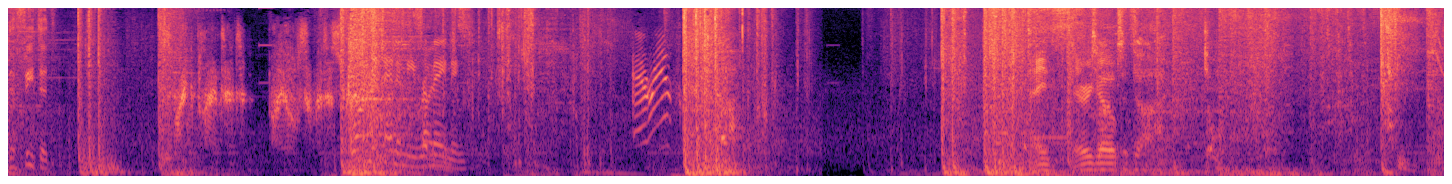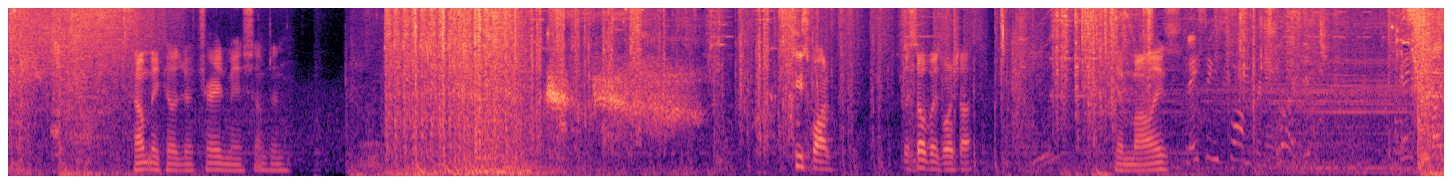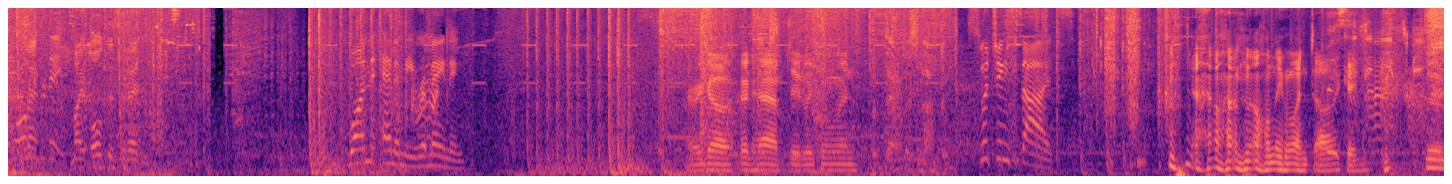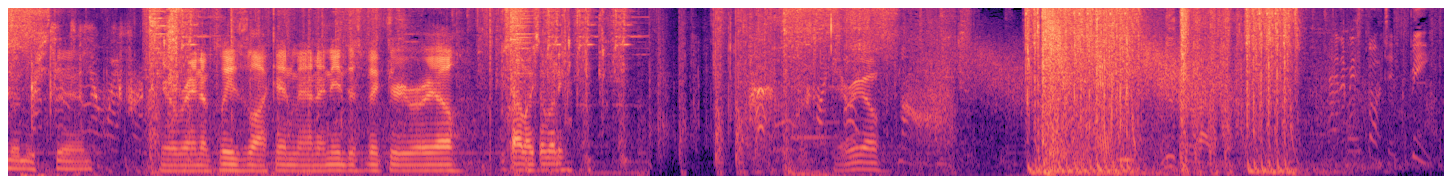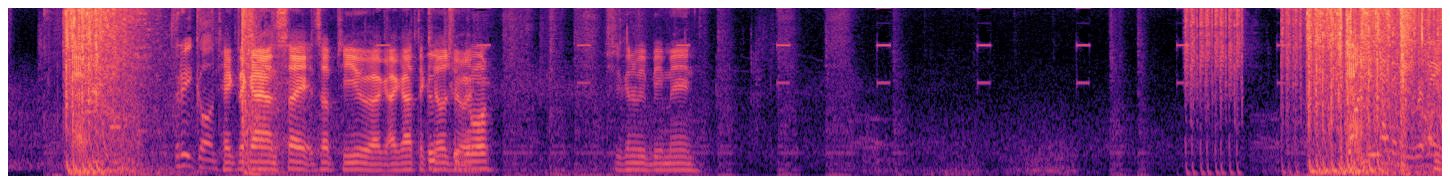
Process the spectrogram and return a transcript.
Defeated. One enemy remaining. Nice. There we go. Help me, Killjoy. Trade me something. Two spawn. The Sova is one shot. Yeah, Molly's. Placing swarm grenade. Spike. My ult is ready. One enemy remaining. There we go. Good half, dude. We can win. Switching sides. I'm the only one talking. I don't understand. Yo, Reyna, please lock in, man. I need this victory royale. You sound like somebody. Here we go. Neutralized. Enemy spotted. B. Three gone. Take the guy on site. It's up to you. I, I got the Two, two, Killjoy. She's gonna be B main.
